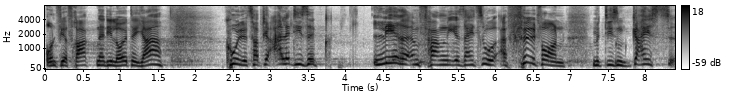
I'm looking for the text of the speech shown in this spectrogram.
und wir fragten dann die Leute, ja, cool, jetzt habt ihr alle diese Lehre empfangen, ihr seid so erfüllt worden mit diesem Geist,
